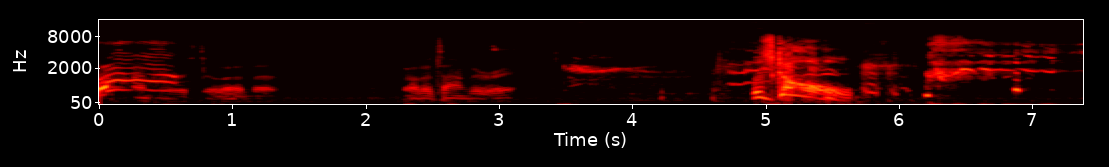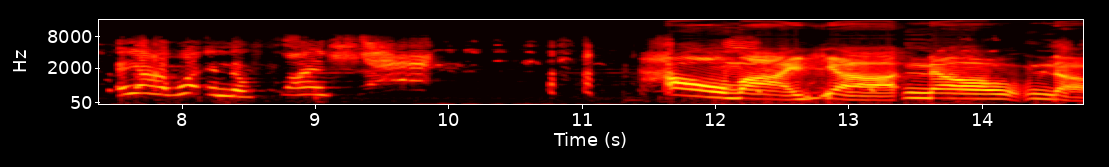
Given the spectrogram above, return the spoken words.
I still had that. Got to timed it right. Let's go. AI, what in the flying shit? Oh my god. No, no.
